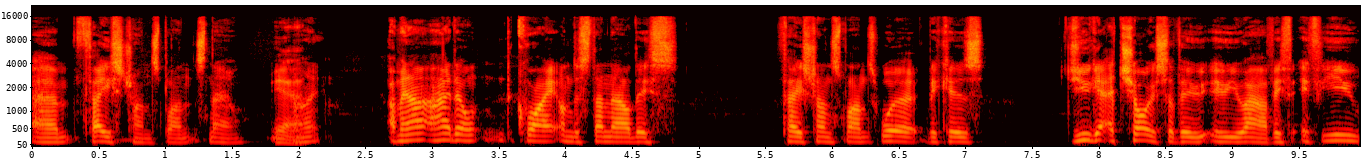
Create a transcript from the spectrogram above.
um, face transplants now. Yeah. Right. I mean, I, I don't quite understand how this face transplants work because do you get a choice of who, who you have? If if you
